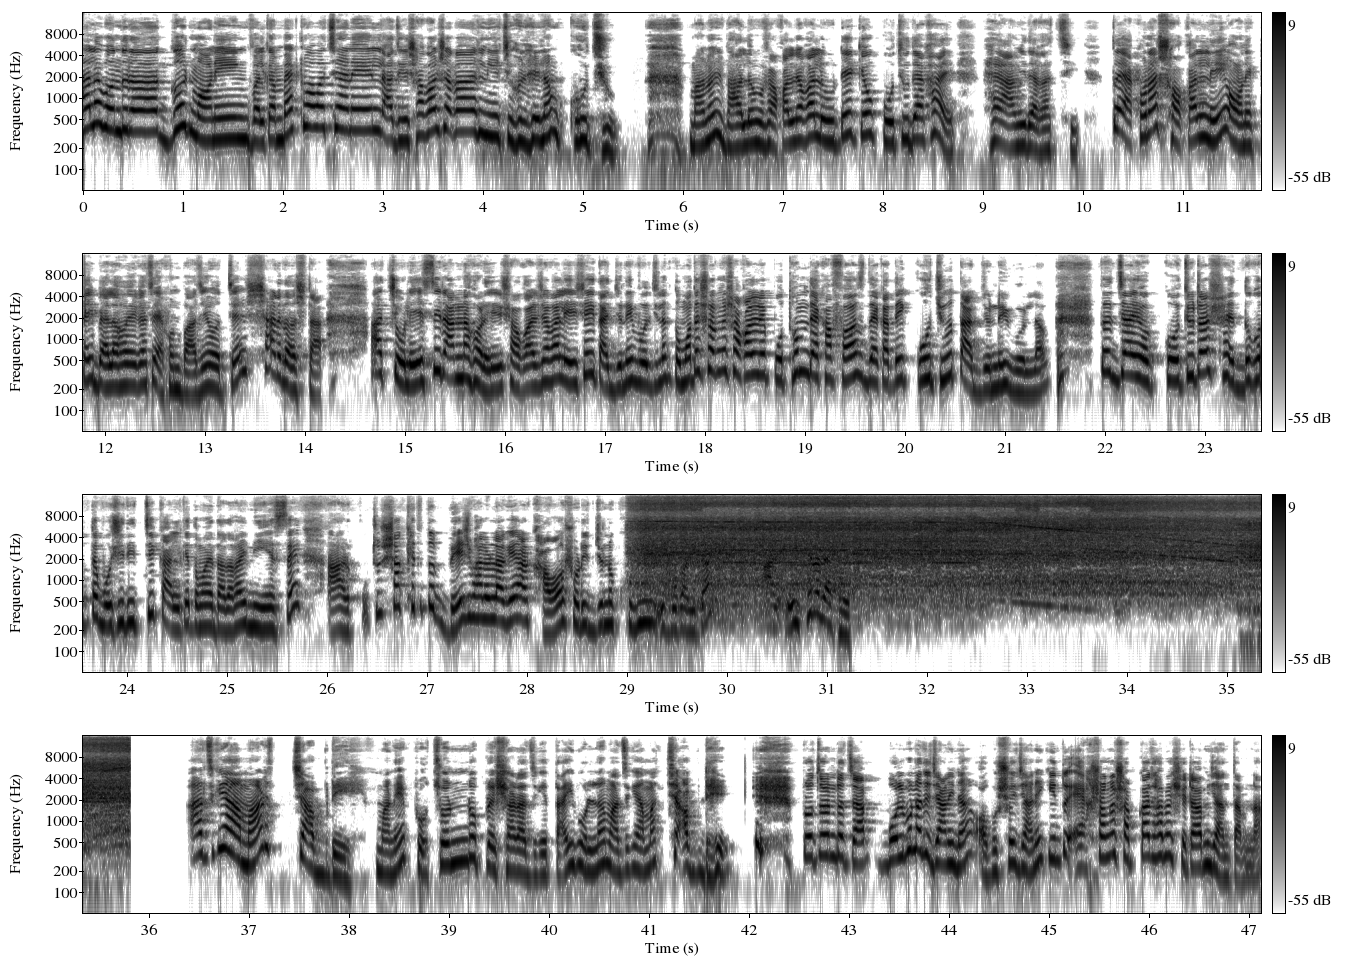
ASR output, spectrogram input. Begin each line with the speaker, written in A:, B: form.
A: Hello বন্ধুরা, good morning, welcome back to our channel. আজকে সকাল সকাল নিয়ে চলে এলাম কচু। মানুষ ভালো, সকাল সকাল উঠে কেউ কচু দেখায় হ্যাঁ আমি দেখাচ্ছি। তো এখন আর সকাল নেই, অনেকটাই বেলা হয়ে গেছে, এখন বাজে হচ্ছে সাড়ে দশটা। আর চলে এসেছি রান্নাঘরে, সকাল সকাল এসেই তার জন্যই বলছিলাম, তোমাদের সঙ্গে সকালে প্রথম দেখা ফার্স্ট দেখাতেই কচু, তার জন্যই বললাম। তো যাই হোক, কচুটা সেদ্ধ করতে বসিয়ে দিচ্ছি, কালকে তোমার দাদাভাই নিয়ে এসে। আর কচুর শাক খেতে তো বেশ ভালো লাগে, আর খাওয়াও শরীর জন্য খুবই উপকারিতা। আর এইখানে দেখো আজকে আমার চাপ ডে মানে প্রচণ্ড প্রেশার আজকে, তাই বললাম আজকে আমার চাপ ডে প্রচণ্ড চাপ, বলব না যে জানি না, অবশ্যই জানি, কিন্তু একসঙ্গে সব কাজ হবে সেটা আমি জানতাম না।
